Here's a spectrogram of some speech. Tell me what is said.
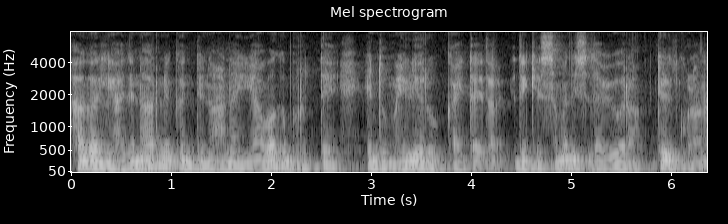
ಹಾಗಾಗಿ ಹದಿನಾರನೇ ಕಂತಿನ ಹಣ ಯಾವಾಗ ಬರುತ್ತೆ ಎಂದು ಮಹಿಳೆಯರು ಕಾಯ್ತಾ ಇದ್ದಾರೆ. ಇದಕ್ಕೆ ಸಂಬಂಧಿಸಿದ ವಿವರ ತಿಳಿದುಕೊಳ್ಳೋಣ.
